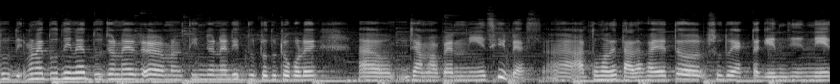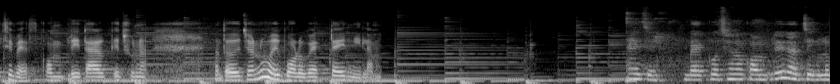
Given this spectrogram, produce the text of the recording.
দুদিন মানে দুদিনের, দুজনের মানে তিনজনেরই দুটো দুটো করে জামা প্যান্ট নিয়েছি, ব্যাস। আর তোমাদের দাদা ভাইয়ের তো শুধু একটা গেঞ্জি নিয়েছে, ব্যাস কমপ্লিট আর কিছু না। তো ওই জন্য ওই বড় ব্যাগটাই নিলাম। এই যে, ব্যাগ গোছানো কমপ্লিট আর যেগুলো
